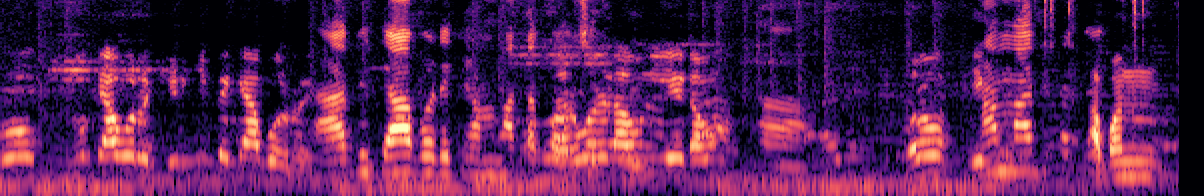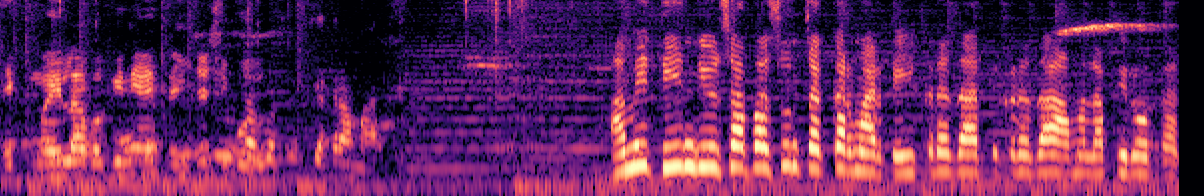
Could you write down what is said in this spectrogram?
वो वो क्या बोल रहे? खिड़की पे क्या बोल रहे? हैं अभी क्या बोले कि हम हाथ सर्वर डाऊन ये डाऊन हाँ। बरोबर? एक- आपण महिला भगिनी आहे त्यांच्याशी बोलू। आम्ही तीन दिवसापासून चक्कर मारते. इकडे जा तिकडे जा आम्हाला फिरवतात.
